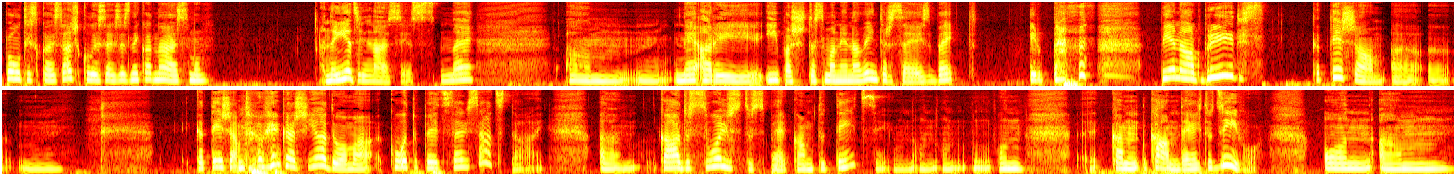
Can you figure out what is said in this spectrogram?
politiskais atšķirīgais es nekad neesmu neiedziļinājusies, ne, um, ne arī īpaši tas mani nav interesējis, bet ir pienāk brīdis, kad tiešām. Uh, uh, ka tiešām tev vienkārši jādomā, ko tu pēc sevis atstāji, um, kādus soļus tu spēr, kam tu tici un, un, un, un, un kam, kam dēļ tu dzīvo. Un, um,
